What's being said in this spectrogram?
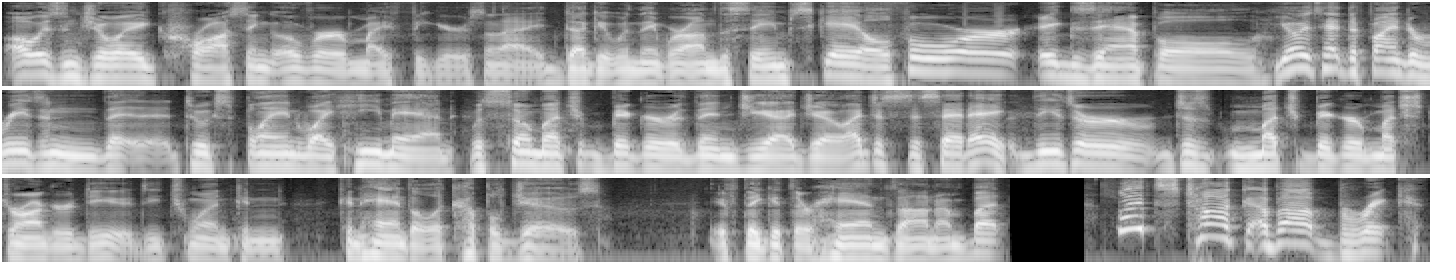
always enjoyed crossing over my figures and I dug it when they were on the same scale. For example, you always had to find a reason that, to explain why He-Man was so much bigger than G.I. Joe. I just said, hey, these are just much bigger, much stronger dudes. Each one can, can handle a couple Joes if they get their hands on them. But let's talk about Brick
